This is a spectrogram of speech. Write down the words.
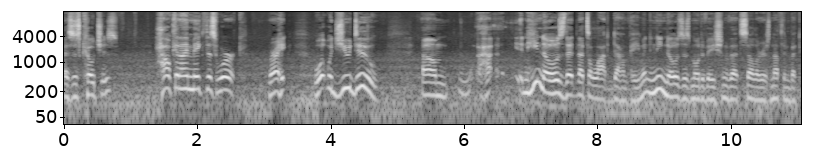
as his coaches, how can I make this work? Right? What would you do? Um, and he knows that that's a lot of down payment, and he knows his motivation of that seller is nothing. But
